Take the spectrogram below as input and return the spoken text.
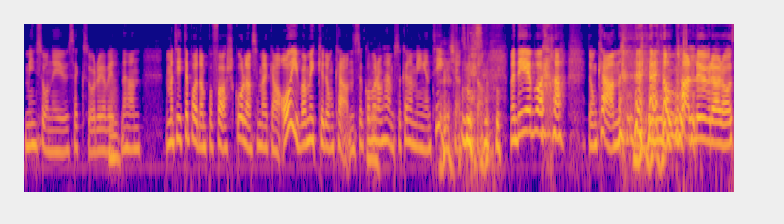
min son är ju sex år och jag vet Mm. när han, när man tittar på dem på förskolan så märker man, oj vad mycket de kan. Så kommer Ja. de hem så kan de ingenting, känns det som. Men det är bara, de kan. de bara lurar oss.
